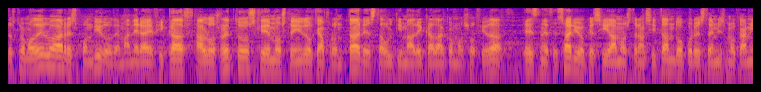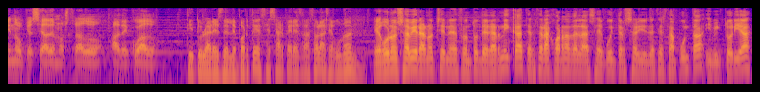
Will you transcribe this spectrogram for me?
Nuestro modelo ha respondido de manera eficaz a los retos que hemos tenido que afrontar esta última década como sociedad. Es necesario que sigamos transitando por este mismo camino que se ha demostrado adecuado. Titulares del deporte, César Pérez Gazola, Segunón. Egunon Xavier anoche en el frontón de Guernica, tercera jornada de las eh, Winter Series de cesta punta y victoria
